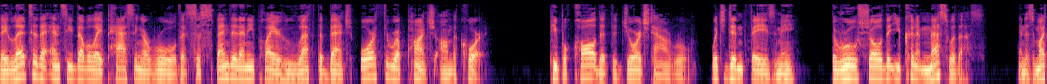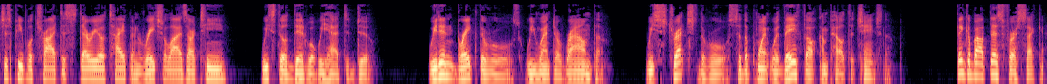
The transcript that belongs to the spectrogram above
They led to the NCAA passing a rule that suspended any player who left the bench or threw a punch on the court. People called it the Georgetown rule, which didn't faze me. The rule showed that you couldn't mess with us. And as much as people tried to stereotype and racialize our team, we still did what we had to do. We didn't break the rules, we went around them. We stretched the rules to the point where they felt compelled to change them. Think about this for a second.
